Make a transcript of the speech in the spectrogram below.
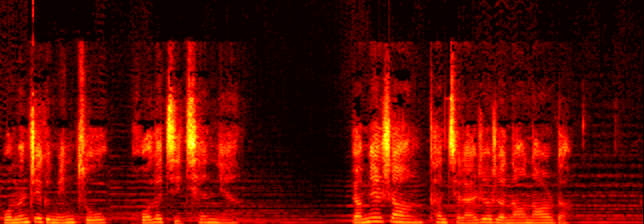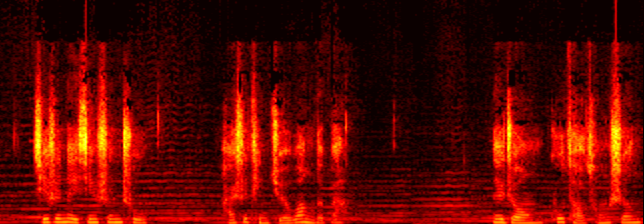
我们这个民族活了几千年，表面上看起来热热闹闹的，其实内心深处还是挺绝望的吧？那种枯草丛生、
